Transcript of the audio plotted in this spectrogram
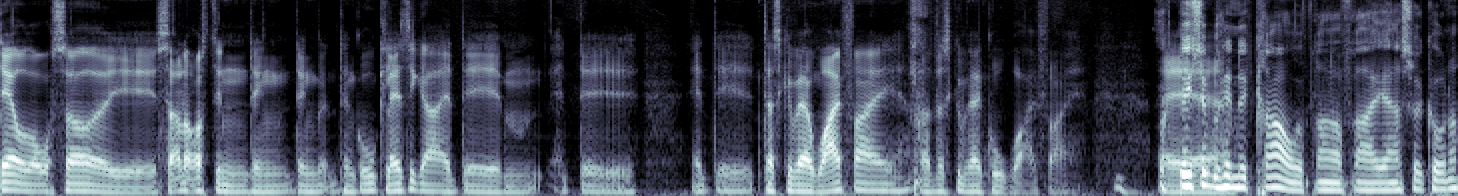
derudover så, øh, så er der også den, den, den, den gode klassiker, at, øh, at, øh, at øh, der skal være wifi, og der skal være god wifi. Og det er simpelthen et krav fra, fra jeres kunder.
